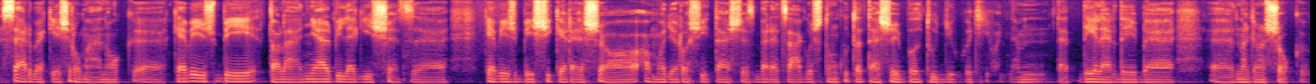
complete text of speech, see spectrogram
szerbek és románok kevésbé, talán nyelvileg is ez kevésbé sikeres a, a magyarosítás, ez Berec Ágoston kutatásaiból tudjuk, hogy, hogy nem, tehát Dél-Erdélybe nagyon sok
